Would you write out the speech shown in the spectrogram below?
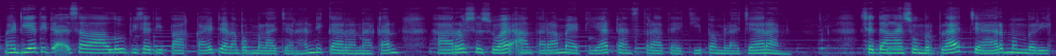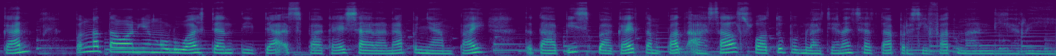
Media tidak selalu bisa dipakai dalam pembelajaran dikarenakan harus sesuai antara media dan strategi pembelajaran. Sedangkan sumber belajar memberikan pengetahuan yang luas dan tidak sebagai sarana penyampai, tetapi sebagai tempat asal suatu pembelajaran serta bersifat mandiri.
